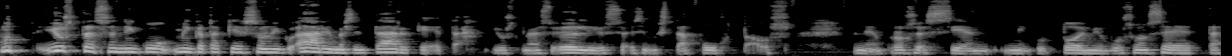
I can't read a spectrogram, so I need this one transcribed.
Mutta just tässä, niin kuin, minkä takia se on niin kuin äärimmäisen tärkeää, just näissä öljyissä esimerkiksi tämä puhtaus ja prosessien niin kuin toimivuus on se, että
